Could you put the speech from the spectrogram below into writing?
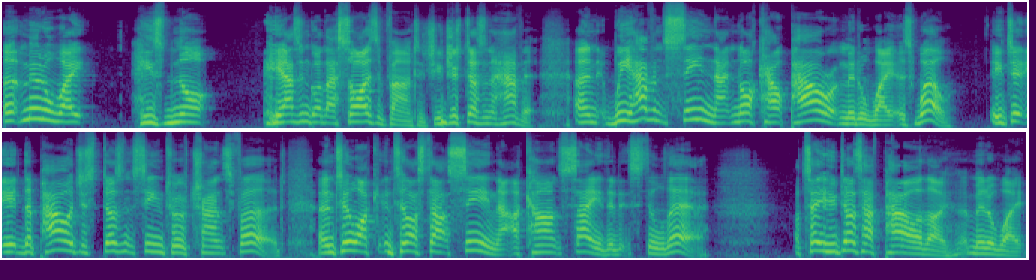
At middleweight, he's not he hasn't got that size advantage. He just doesn't have it. And we haven't seen that knockout power at middleweight as well. It, it, the power just doesn't seem to have transferred. Until I, until I start seeing that, I can't say that it's still there. I'll tell you who does have power, though, at middleweight.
